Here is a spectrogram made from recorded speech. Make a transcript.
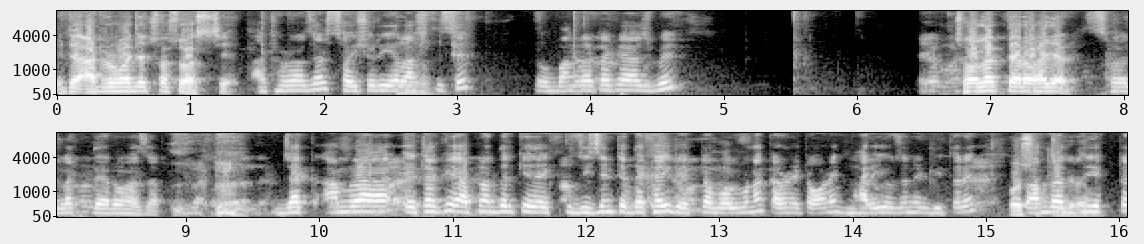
এটা আঠারো হাজার ছশো আসছে। আঠারো হাজার ছয়শো রিয়াল আসতেছে। তো বাংলা টাকায় আসবে ছ লাখ তেরো হাজার। ছয় লাখ তেরো হাজার। যাক আমরা এটাকে আপনাদেরকে একটু ডিজাইনটা দেখাই রেটটা বলব না কারণ এটা অনেক ভারী ওজনের ভিতরে। তো আমরা দুই একটা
